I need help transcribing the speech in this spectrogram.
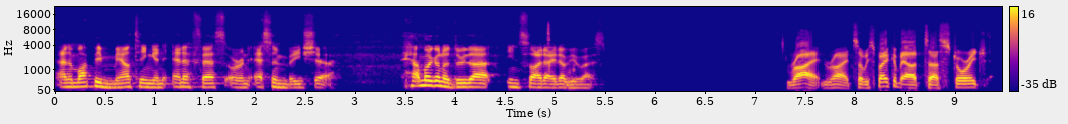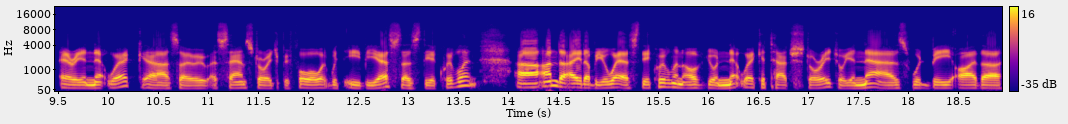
and it might be mounting an NFS or an SMB share. How am I going to do that inside AWS? Right, right. So we spoke about uh, storage area network, uh, so a SAN storage before with EBS as the equivalent. Uh, under AWS, the equivalent of your network attached storage or your NAS would be either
